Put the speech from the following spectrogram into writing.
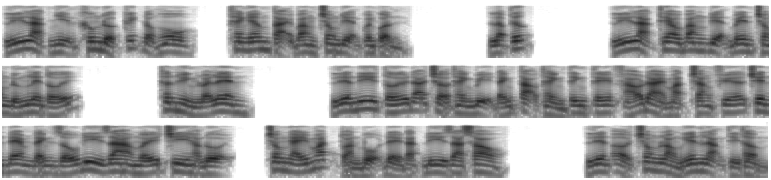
Lý lạc nhịn không được kích động hô thanh âm tại băng trong điện quanh quẩn. Lập tức, lý lạc theo băng điện bên trong đứng lên tới. Thân hình loại lên, liền đi tới đã trở thành bị đánh tạo thành tinh tế pháo đài mặt trăng phía trên đem đánh dấu đi ra mấy chi hạm đội, trong nháy mắt toàn bộ để đặt đi ra sau. Liền ở trong lòng yên lặng thì thầm.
